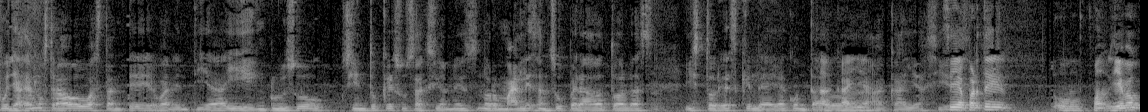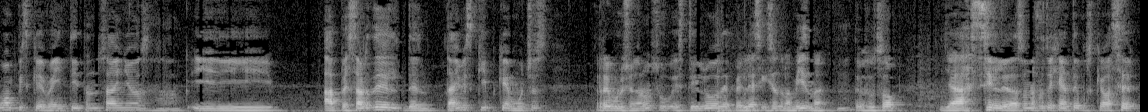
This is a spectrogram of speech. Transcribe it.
pues ya ha demostrado bastante valentía e incluso siento que sus acciones normales han superado a todas las historias que le haya contado A Kaya. a Kaya, así Sí, es. aparte, lleva One Piece que 20 y tantos años. Ajá. Y a pesar del, del time skip que muchos revolucionaron su estilo de pelea, sigue siendo la misma. Ujú. Entonces Usopp, ya si le das una fruta gigante, pues ¿qué va a hacer?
